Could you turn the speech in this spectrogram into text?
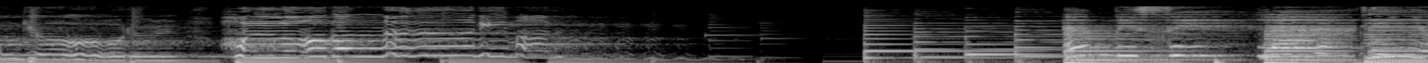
명교를 홀로 걷는 이 마음 MBC 라디오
